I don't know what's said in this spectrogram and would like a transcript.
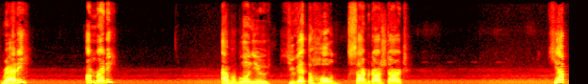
ready? I'm ready. Apple Bloom, you you get the whole Cyber Dodge Dart? Yep,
